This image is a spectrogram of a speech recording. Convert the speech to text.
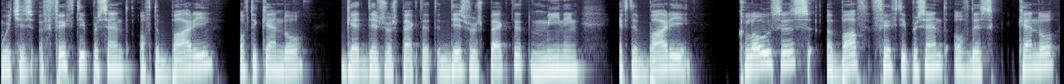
which is 50% of the body of the candle, get disrespected. Disrespected meaning if the body closes above 50% of this candle,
